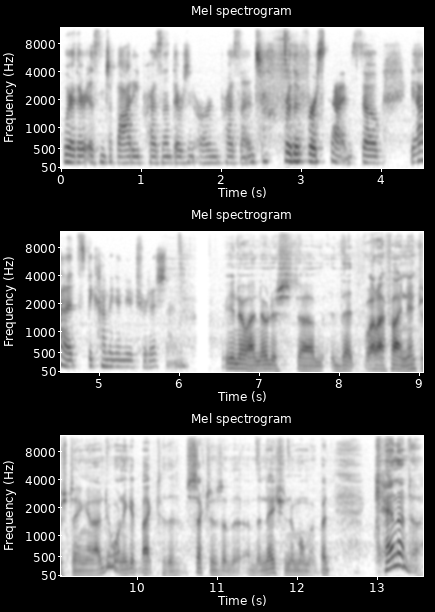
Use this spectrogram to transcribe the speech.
where there isn't a body present, there's an urn present for the first time. So yeah, it's becoming a new tradition. You know, I noticed um, that what I find interesting, and I do want to get back to the sections of the, of the nation in a moment, but Canada,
